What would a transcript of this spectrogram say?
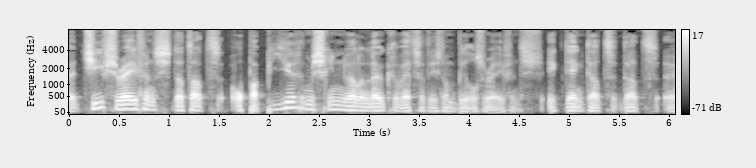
eh, Chiefs Ravens. Dat dat op papier misschien wel een leukere wedstrijd is dan Bills Ravens. Ik denk dat. dat eh,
